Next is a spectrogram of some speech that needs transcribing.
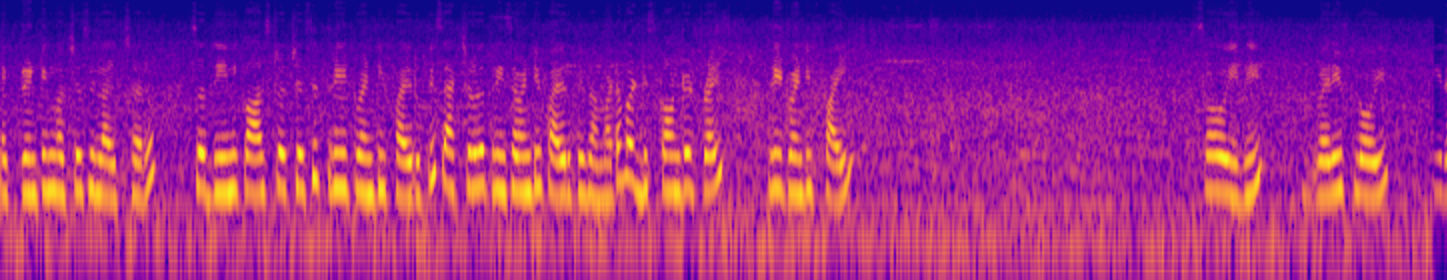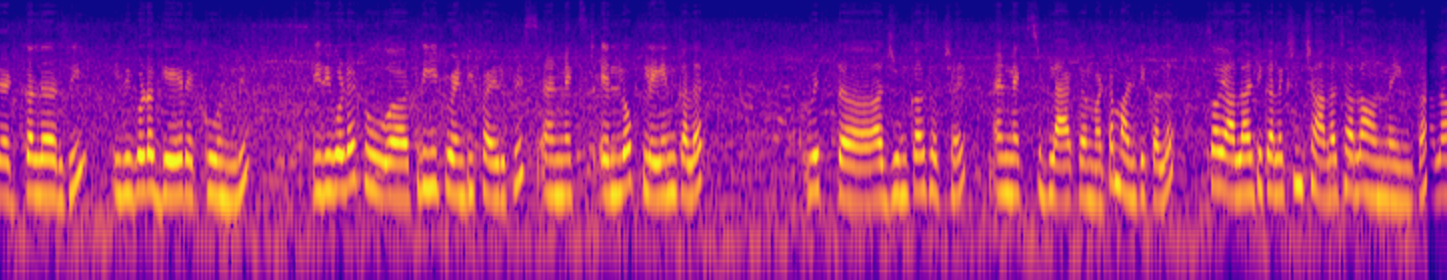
లైక్ ప్రింటింగ్ వచ్చేసి ఇలా ఇచ్చారు. సో దీని కాస్ట్ వచ్చేసి త్రీ ట్వంటీ ఫైవ్ రూపీస్ యాక్చువల్గా త్రీ సెవెంటీ ఫైవ్ రూపీస్ అనమాట but discounted price three twenty five so ఇది వెరీ ఫ్లోయి ఈ రెడ్ కలర్ది ఇది కూడా గేర్ ఎక్కువ ఉంది. ఇది కూడా two three twenty five rupees and next yellow plain colour with jhumkas వచ్చాయి. అండ్ నెక్స్ట్ బ్లాక్ అనమాట మల్టీ కలర్ సో అలాంటి కలెక్షన్ చాలా చాలా ఉన్నాయి ఇంకా. అలా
